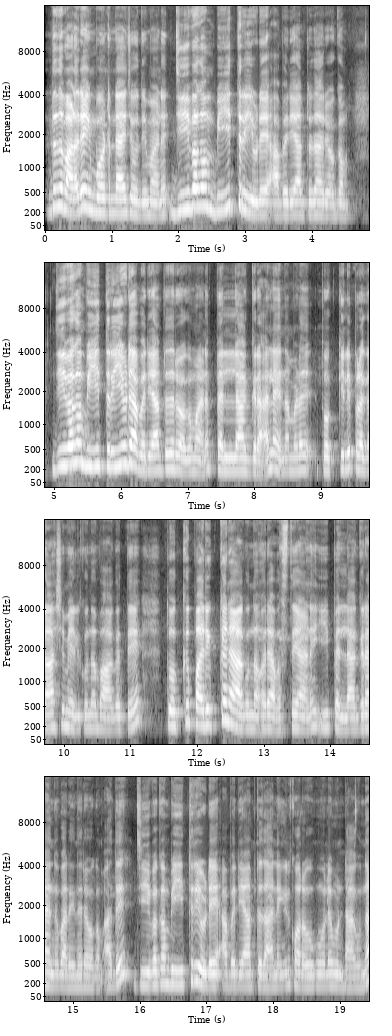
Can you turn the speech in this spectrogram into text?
അടുത്തത് വളരെ ഇമ്പോർട്ടന്റ് ആയ ചോദ്യമാണ് ജീവകം ബി ത്രീയുടെ അപര്യാപ്തത രോഗം. ജീവകം ബി ത്രീയുടെ അപര്യാപ്തത രോഗമാണ് പെല്ലാഗ്ര. അല്ലേ? നമ്മുടെ ത്വക്കിൽ പ്രകാശമേൽക്കുന്ന ഭാഗത്തെ ത്വക്ക് പരുക്കനാകുന്ന ഒരവസ്ഥയാണ് ഈ പെല്ലാഗ്ര എന്ന് പറയുന്ന രോഗം. അത് ജീവകം ബി ത്രീയുടെ അപര്യാപ്തത അല്ലെങ്കിൽ കുറവ് മൂലം ഉണ്ടാകുന്ന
